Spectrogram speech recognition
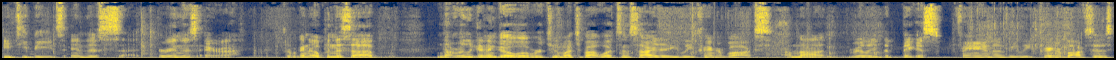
ETBs in this set or in this era. So we're to open this up. I'm not really going to go over too much about what's inside the Elite Trainer box. I'm not really the biggest fan of Elite Trainer boxes.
